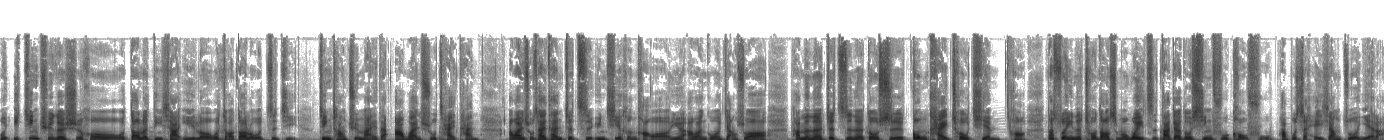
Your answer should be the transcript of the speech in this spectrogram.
我一进去的时候，我到了地下一楼，我找到了我自己经常去买的阿万蔬菜摊。阿万蔬菜摊这次运气很好哦，因为阿万跟我讲说哦，他们呢这次呢都是公开抽签，好，那所以呢抽到什么位置，大家都心服口服，他不是黑箱作业啦。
